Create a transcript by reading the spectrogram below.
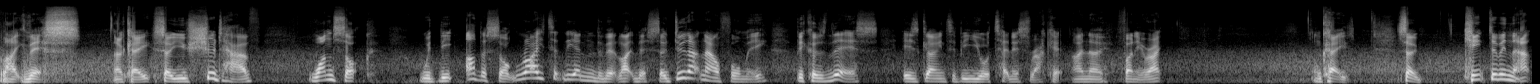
like this. Okay, so you should have one sock with the other sock right at the end of it like this. So do that now for me because this is going to be your tennis racket. I know, funny, right? Okay, so keep doing that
